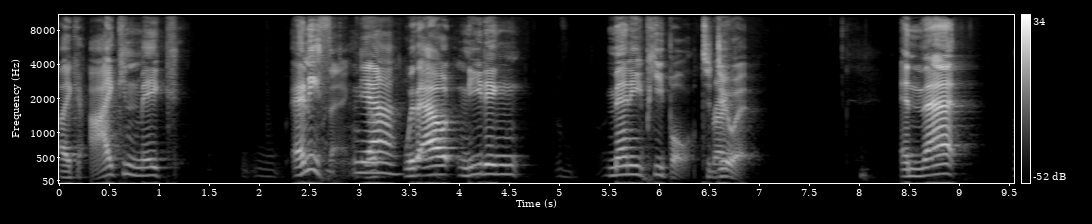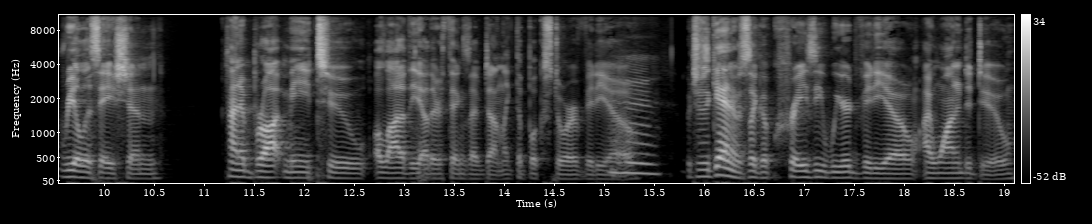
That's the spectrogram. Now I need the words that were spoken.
like I can make anything Yeah. without needing many people to do it. And that realization kind of brought me to a lot of the other things I've done, like the bookstore video, mm-hmm. which was again, it was like a crazy, weird video I wanted to do.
